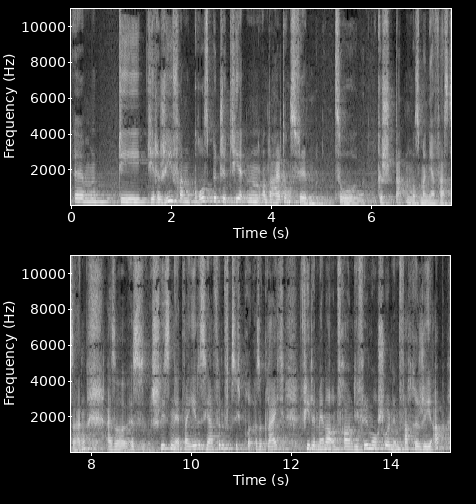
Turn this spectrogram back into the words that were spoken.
ähm, die die Regie von großbudgetierten Unterhaltungsfilmen zu gestatten, muss man ja fast sagen. Also es schließen etwa jedes Jahr 50, also gleich viele Männer und Frauen die Filmhochschulen im Fach Regie ab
